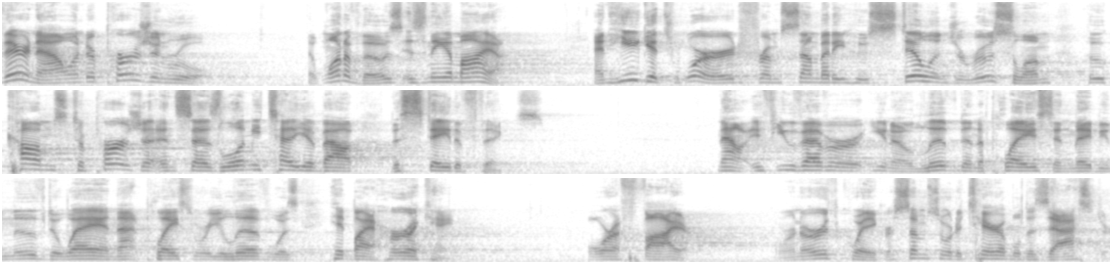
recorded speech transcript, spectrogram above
they're now under Persian rule. One of those is Nehemiah. And he gets word from somebody who's still in Jerusalem who comes to Persia and says, Let me tell you about the state of things. Now, if you've ever, you know, lived in a place and maybe moved away and that place where you live was hit by a hurricane or a fire or an earthquake or some sort of terrible disaster,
